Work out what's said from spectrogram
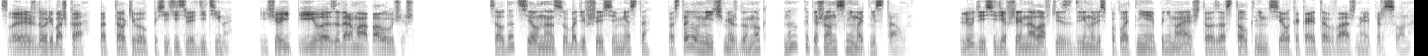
«Слышь, дури башка!» — подталкивал посетителя детина. «Еще и пиво задарма получишь!» Солдат сел на освободившееся место, Поставил меч между ног, но капюшон снимать не стал. Люди, сидевшие на лавке, сдвинулись поплотнее, понимая, что за стол к ним села какая-то важная персона.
